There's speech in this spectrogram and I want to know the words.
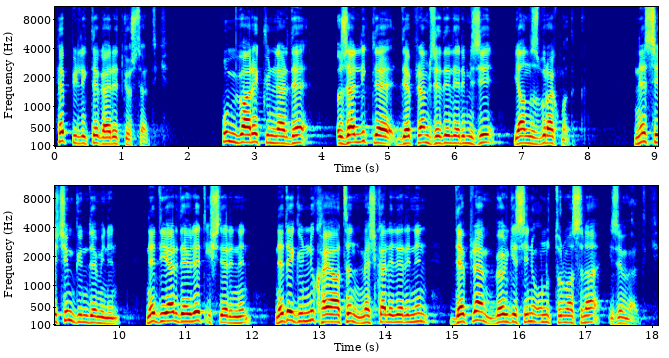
hep birlikte gayret gösterdik. Bu mübarek günlerde özellikle depremzedelerimizi yalnız bırakmadık. Ne seçim gündeminin, ne diğer devlet işlerinin, ne de günlük hayatın meşgalelerinin deprem bölgesini unutturmasına izin verdik.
